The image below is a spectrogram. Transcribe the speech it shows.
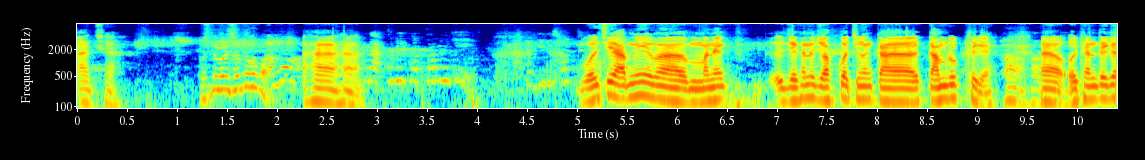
আচ্ছা। বুঝতে পেরেছ তো বাবা? হ্যাঁ হ্যাঁ। বলছি আপনি মানে যেখানে জব করছিলেন কামরূপ থেকে হ্যাঁ হ্যাঁ। হ্যাঁ ওইখান থেকে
